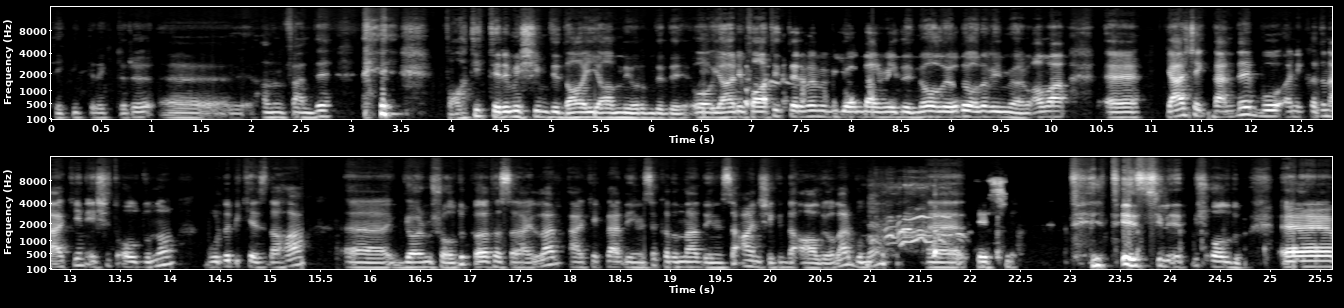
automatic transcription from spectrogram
teknik direktörü e, hanımefendi Fatih Terim'i şimdi daha iyi anlıyorum dedi. O yani Fatih Terim'e mi bir göndermeydi ne oluyordu onu bilmiyorum ama e, gerçekten de bu hani kadın erkeğin eşit olduğunu burada bir kez daha e, görmüş olduk. Galatasaraylılar erkekler değilse kadınlar değilse aynı şekilde ağlıyorlar. Bunu e, tescil, tescil etmiş olduk. E,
